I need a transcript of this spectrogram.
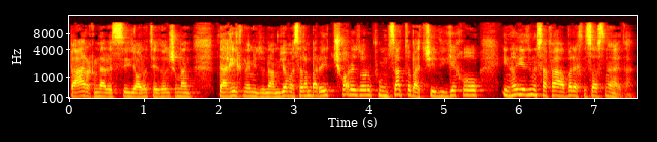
برق نرسید یا حالا تعدادشو من دقیق نمی‌دونم یا مثلا برای 4500 تا بچه دیگه خب اینها یه دونه صفحه اول اختصاص ندادن.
